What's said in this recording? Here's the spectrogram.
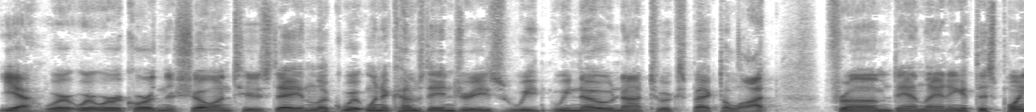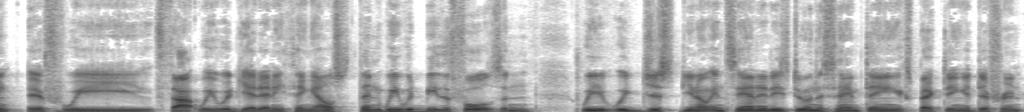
Yeah, we're, we're, we're recording the show on Tuesday, and look, when it comes to injuries, we we know not to expect a lot from Dan Lanning at this point. If we thought we would get anything else, then we would be the fools. And we, we just, you know, Insanity's doing the same thing, expecting a different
